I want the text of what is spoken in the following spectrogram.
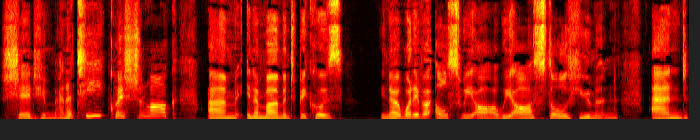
shared humanity question mark um, in a moment because you know, whatever else we are, we are still human. And,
